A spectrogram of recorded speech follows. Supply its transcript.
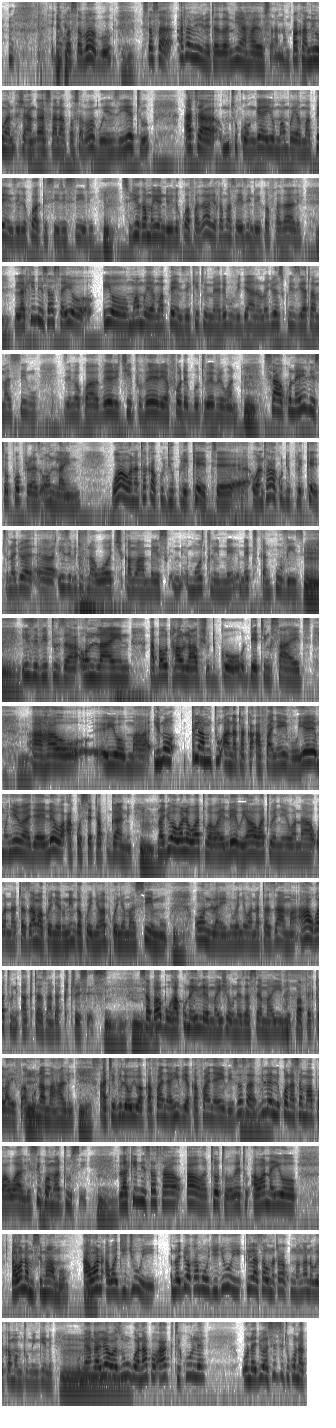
ni kwa sababu sasa hata mi nimetazamia hayo sana. Mpaka mi wanashangaa sana kwa sababu enzi yetu hata mtu kuongea hiyo mambo ya mapenzi ilikuwa kisirisiri. Hmm. sijui kama hiyo ndio ilikuwa fadhali kama sahizi ndio ikafadhali lakini sasa hiyo hiyo mambo ya mapenzi kitu imeharibu vijana. Unajua siku hizi hata masimu zimekuwa very cheap very affordable to everyone. Hmm. saa kuna hizi soap operas online wao wanataka kuduplicate uh, wanataka kuduplicate unajua uh, hizi vitu tuna watch kama mes, mostly me, mexican movies Mm. hizi vitu za online about how love should go dating sites mm. uh, how hiyo ma you know kila mtu anataka afanye hivyo. Yeye mwenyewe hajaelewa ako setup gani. Mm. unajua wale watu hawaelewi. Hawa watu wenye wana, wanatazama kwenye runinga kwenye wapi kwenye masimu mm. online wenye wanatazama hawa watu ni actors and actresses. Mm, mm. sababu hakuna ile maisha unaweza sema hii ni perfect life. Hakuna mahali. Yes. ati vile huyu akafanya hivi akafanya hivi. Sasa mm. vile nilikuwa nasema hapo awali si kwa matusi. Mm. lakini sasa hao watoto wetu hawana hiyo hawana msimamo. Hawana hawajijui unajua kama ujijui kila saa unataka kung'ang'ana uwe kama mtu mwingine mm. umeangalia wazungu wanapo act kule unajua sisi tuko na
